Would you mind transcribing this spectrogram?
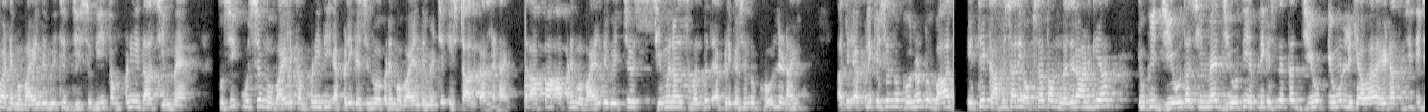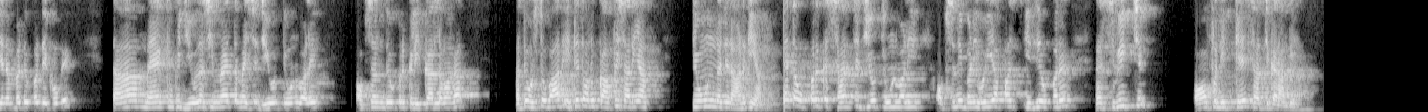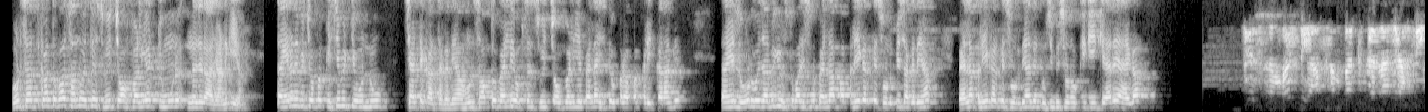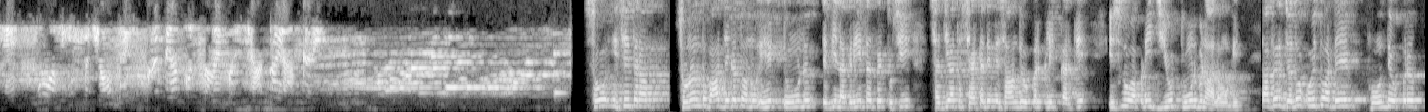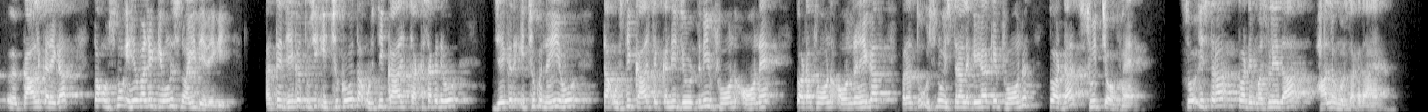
ਤੁਹਾਡੇ ਮੋਬਾਈਲ ਦੇ ਵਿੱਚ ਜਿਸ ਵੀ ਕੰਪਨੀ ਦਾ SIM ਹੈ, ਤੁਸੀਂ ਉਸ ਮੋਬਾਈਲ ਕੰਪਨੀ ਦੀ ਐਪਲੀਕੇਸ਼ਨ ਨੂੰ ਆਪਣੇ ਮੋਬਾਈਲ ਦੇ ਵਿੱਚ ਇੰਸਟਾਲ ਕਰ ਲੈਣਾ ਹੈ। ਆਪਾਂ ਆਪਣੇ ਮੋਬਾਈਲ ਦੇ ਵਿੱਚ SIM ਨਾਲ ਸੰਬੰਧਿਤ ਐਪਲੀਕੇਸ਼ਨ ਨੂੰ ਖੋਲ ਲੈਣਾ ਹੈ ਅਤੇ ਐਪਲੀਕੇਸ਼ਨ ਨੂੰ ਖੋਲਣ ਤੋਂ ਬਾਅਦ ਇੱਥੇ ਕਾਫੀ ਸਾਰੀ ਆਪਸ਼ਨਾਂ ਤੁਹਾਨੂੰ ਨਜ਼ਰ ਆਣਗੀਆਂ ਕਿਉਂਕਿ Jio ਦਾ SIM ਹੈ, Jio ਦੀ ਐਪਲੀਕੇਸ਼ਨ ਹੈ, ਤਾਂ Jio Tune ਲਿਖਿਆ ਹੋਇਆ ਹੈ ਹੇਠਾਂ ਤੁਸੀਂ ਤੀਜੇ ਨੰਬਰ ਦੇ ਉੱਪਰ ਦੇਖੋਗੇ। ਤਾਂ ਮੈਂ, ਕਿਉਂਕਿ Jio ਦਾ SIM ਹੈ, ਤਾਂ ਮੈਂ ਇਸ Jio Tune ਵਾਲੇ ਆਪਸ਼ਨ ਦੇ ਉੱਪਰ ਕਲਿੱਕ ਕਰ ਲਵਾਂਗਾ। ਅਤੇ ਉਸ ਤੋਂ ਬਾਅਦ ਇੱਥੇ ਤੁਹਾਨੂੰ ਕਾਫੀ ਸਾਰੀਆਂ ਟਿਊਨ ਨਜ਼ਰ ਆਣਗੀਆਂ ਇਹ ਤਾਂ ਉੱਪਰ ਇੱਕ ਸਰਚ Jio Tune ਵਾਲੀ ਆਪਸ਼ਨ ਵੀ ਬਣੀ ਹੋਈ ਹੈ ਆਪਾਂ ਇਸ ਦੇ ਉੱਪਰ ਸਵਿਚ ਆਫ ਲਿਖ ਕੇ ਸਰਚ ਕਰਾਂਗੇ। ਹੁਣ ਸਰਚ ਕਰਨ ਤੋਂ ਬਾਅਦ ਸਾਨੂੰ ਇੱਥੇ ਸਵਿਚ ਆਫ ਵਾਲੀਆਂ ਟਿਊਨ ਨਜ਼ਰ ਆ ਜਾਣਗੀਆਂ। ਤਾਂ ਇਹਨਾਂ ਦੇ ਵਿੱਚੋਂ ਆਪਾਂ ਕਿਸੇ ਵੀ ਟਿਊਨ ਨੂੰ ਸੈੱਟ ਕਰ ਸਕਦੇ ਹਾਂ। ਹੁਣ ਸਭ ਤੋਂ ਪਹਿਲੀ ਆਪਸ਼ਨ ਸਵਿਚ ਆਫ ਵਾਲੀ ਹੈ। ਪਹਿਲਾਂ ਇਸ ਦੇ ਉੱਪਰ ਆਪਾਂ ਕਲਿੱਕ ਕਰਾਂਗੇ। ਤਾਂ ਇਹ ਲੋਡ ਹੋ ਜਾਵੇਗੀ। ਉਸ ਤੋਂ ਬਾਅਦ ਇਸ ਨੂੰ ਪਹਿਲਾਂ ਆਪਾਂ ਪਲੇ ਕਰਕੇ ਸੁਣ ਵੀ ਸਕਦੇ ਹਾਂ। ਪਹਿਲਾਂ ਪਲੇ ਕਰਕੇ ਸੁਣਦੇ ਹਾਂ ਤੇ ਤੁਸੀਂ ਵੀ ਸੁਣੋ ਕਿ ਕੀ ਕਹਿ ਰਿਹਾ ਹੈਗਾ। चाहते हैं वो अभी स्विच ऑफ है कृपया कुछ समय पश्चात प्रयास करें ਸੋ ਇਸੇ ਤਰ੍ਹਾਂ ਸੁਣਨ ਤੋਂ ਬਾਅਦ ਜੇਕਰ ਤੁਹਾਨੂੰ ਇਹ ਟਿਊਨ ਚੰਗੀ ਲੱਗ ਰਹੀ ਹੈ ਤਾਂ ਫਿਰ ਤੁਸੀਂ ਸੱਜੇ ਹੱਥ ਸੈੱਟ ਦੇ ਨਿਸ਼ਾਨ ਦੇ ਉੱਪਰ ਕਲਿੱਕ ਕਰਕੇ ਇਸ ਨੂੰ ਆਪਣੀ Jio ਟਿਊਨ ਬਣਾ ਲਓਗੇ ਤਾਂ ਫਿਰ ਜਦੋਂ ਕੋਈ ਤੁਹਾਡੇ ਫੋਨ ਦੇ ਉੱਪਰ ਕਾਲ ਕਰੇਗਾ ਤਾਂ ਉਸ ਨੂੰ ਇਹ ਵਾਲੀ ਟਿਊਨ ਸੁਣਾਈ ਦੇਵੇਗੀ ਅਤੇ ਜੇਕਰ ਤੁਸੀਂ ਇੱਛੁਕ ਹੋ ਤਾਂ ਉਸ ਦੀ ਕਾਲ ਚੱਕ ਸਕਦੇ ਹੋ ਜੇਕਰ ਇੱਛੁਕ ਨਹੀਂ ਹੋ ਤਾਂ ਉਸ ਦੀ ਕਾਲ ਚੱਕਣ ਦੀ ਜ਼ਰੂਰਤ ਨਹੀਂ ਫੋਨ ਔਨ ਹੈ ਤੁਹਾਡਾ ਫੋਨ ਔਨ ਰਹੇਗਾ, ਪਰੰਤੂ ਉਸ ਨੂੰ ਇਸ ਤਰ੍ਹਾਂ ਲੱਗੇਗਾ ਕਿ ਫੋਨ ਤੁਹਾਡਾ ਸਵਿਚ ਆਫ ਹੈ। ਸੋ ਇਸ ਤਰ੍ਹਾਂ ਤੁਹਾਡੇ ਮਸਲੇ ਦਾ ਹੱਲ ਹੋ ਸਕਦਾ ਹੈ।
